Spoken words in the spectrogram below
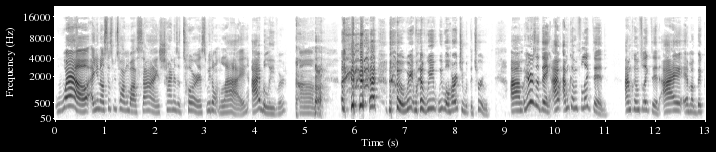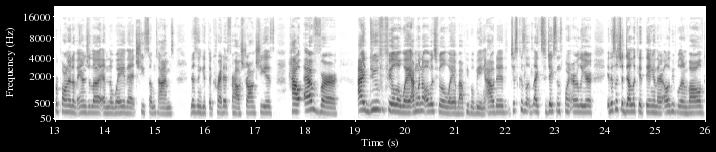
Well, you know, since we're talking about signs, Chyna's a Taurus. We don't lie. I believe her. Um, we, we we will hurt you with the truth. Um, here's the thing. I, I'm conflicted. I'm conflicted. I am a big proponent of Angela and the way that she sometimes doesn't get the credit for how strong she is. However, I do feel a way. I'm going to always feel a way about people being outed, just because, like to Jason's point earlier, it is such a delicate thing and there are other people involved.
